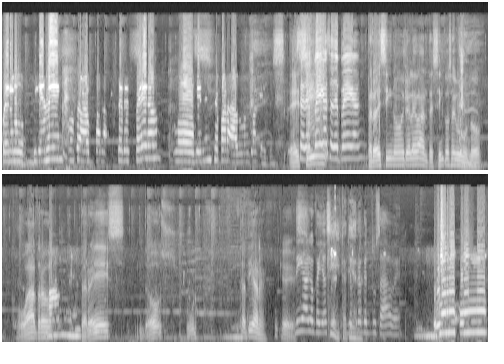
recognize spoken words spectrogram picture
Pero vienen, o sea, para, se despegan o vienen separados el paquete. Eh, se sí, despegan, se despegan. Pero es signo irrelevante. 5 segundos. 4, Vamos. 3, 2, 1. Tatiana, ¿qué es? Di algo que yo sé. ¿Qué, Yo Tatiana? creo que tú sabes. Un,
